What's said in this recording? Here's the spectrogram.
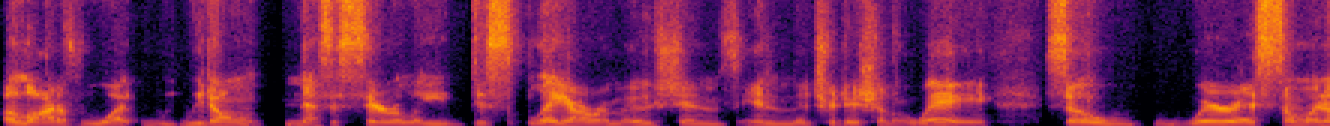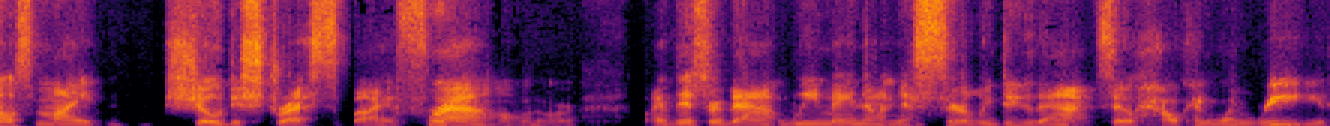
a lot of what we don't necessarily display our emotions in the traditional way. So whereas someone else might show distress by a frown or by this or that we may not necessarily do that. So how can one read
